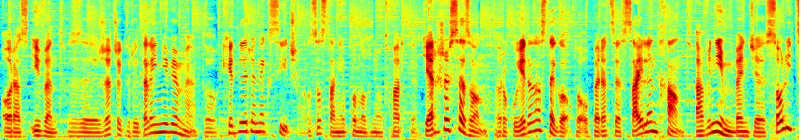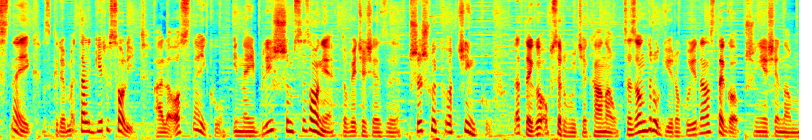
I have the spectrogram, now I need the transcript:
oraz event. Z rzeczy, których dalej nie wiemy, to kiedy rynek Siege zostanie ponownie otwarty. Pierwszy sezon roku 11 to operacja Silent Hunt, a w nim będzie Solid Snake z gry Metal Gear Solid, ale o Snake'u i najbliższym sezonie dowiecie się z przyszłych odcinków, dlatego obserwujcie kanał. Sezon drugi roku 11 przyniesie nam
